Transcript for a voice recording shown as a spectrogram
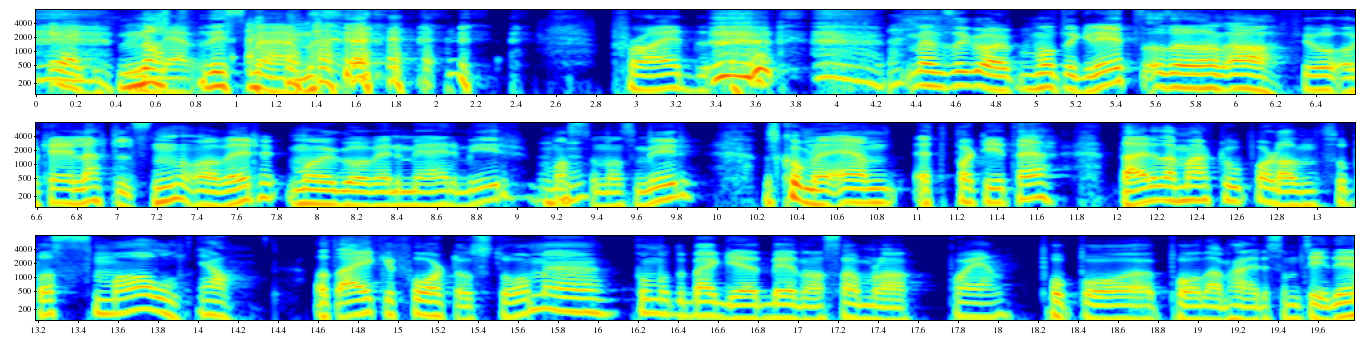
Jeg vil Not this man. Pride. Men så går det på en måte greit. Og så er det sånn, ah, jo, ok, lettelsen over. Må jo gå over mer myr. Masse, masse myr. Og så kommer det en, et parti til. Der er de her to pålene såpass smale Ja, at jeg ikke får til å stå med på en måte begge beina samla på på, på, på dem her samtidig.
